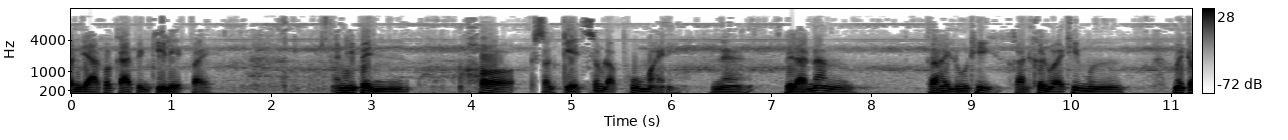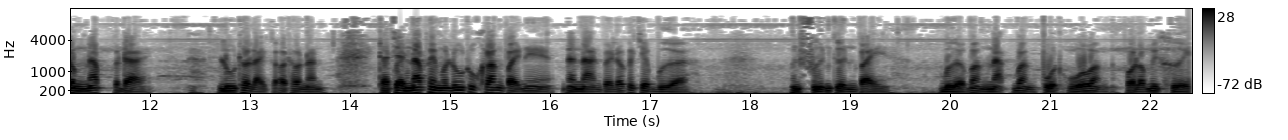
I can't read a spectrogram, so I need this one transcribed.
ปัญญาก็กลายเป็นกิเลสไป อันนี้เป็นข้อสังเกตสำหรับผู้ใหม่นะเวลานั่งก็ให้รู้ที่การเคลื่อนไหวที่มือ ไม่ต้องนับก็ได้ รู้เท่าไหร่ก็เอาเท่านั้น แต่จะนับให้มันรู้ทุกครั้งไปเนี่ยนานๆไปแล้วก็จะเบื่อ มันฝืนเกินไป เบื่อบ้างหนักบ้างปวดหัวบ้างเพราะเราไม่เคย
